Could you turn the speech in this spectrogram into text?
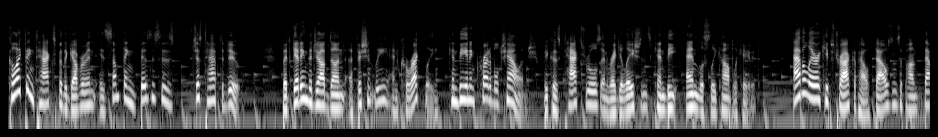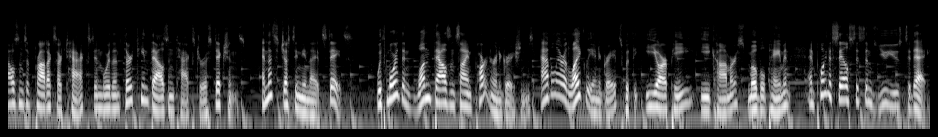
Collecting tax for the government is something businesses just have to do. But getting the job done efficiently and correctly can be an incredible challenge because tax rules and regulations can be endlessly complicated. Avalara keeps track of how thousands upon thousands of products are taxed in more than 13,000 tax jurisdictions, and that's just in the United States. With more than 1,000 signed partner integrations, Avalara likely integrates with the ERP, e commerce, mobile payment, and point of sale systems you use today.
